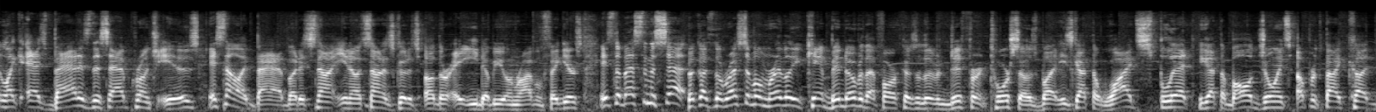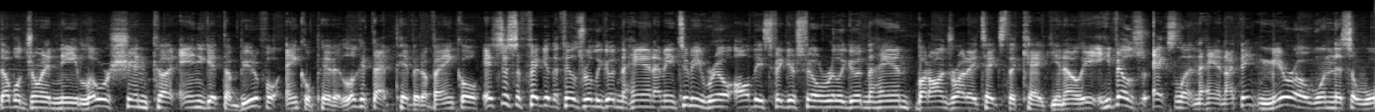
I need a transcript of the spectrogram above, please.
like as bad as this ab crunch is, it's not like bad, but it's not, you know, it's not as good as other AEW Unrivaled figures. It's the best in the set because the rest of them really can't bend over that far because of the different torsos, but he's got the wide split, you got the ball joints, upper thigh cut, double jointed knee, lower shin cut, and you get the beautiful ankle pivot. Look at that pivot of ankle. It's just a figure that feels really good in the hand. I mean, to be real, all these figures feel really good in the hand, but Andrade takes the cake, you know? He, he feels excellent in the hand. I think Miro won this award.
